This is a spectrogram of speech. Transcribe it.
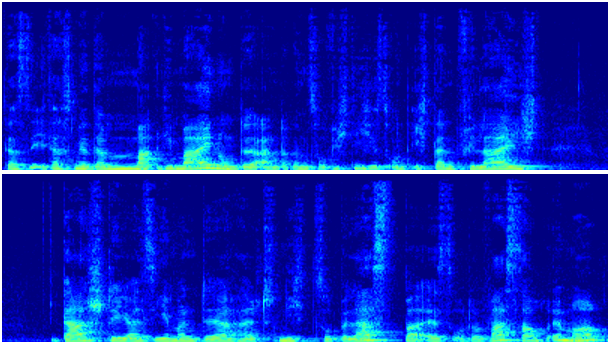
dass, dass mir der, die Meinung der anderen so wichtig ist und ich dann vielleicht dastehe als jemand, der halt nicht so belastbar ist oder was auch immer.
